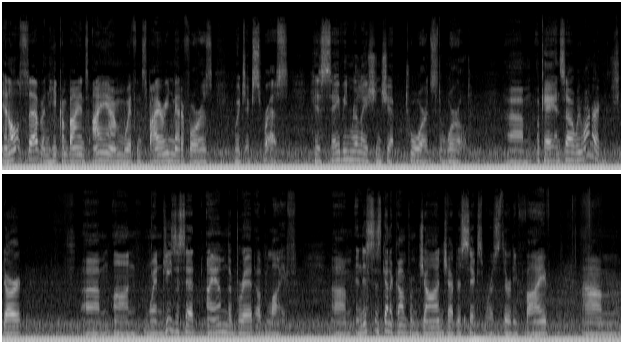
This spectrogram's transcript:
In all seven, he combines I am with inspiring metaphors which express his saving relationship towards the world. Um, okay, and so we want to start um, on when Jesus said, I am the bread of life. Um, and this is going to come from John chapter 6, verse 35. Um,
